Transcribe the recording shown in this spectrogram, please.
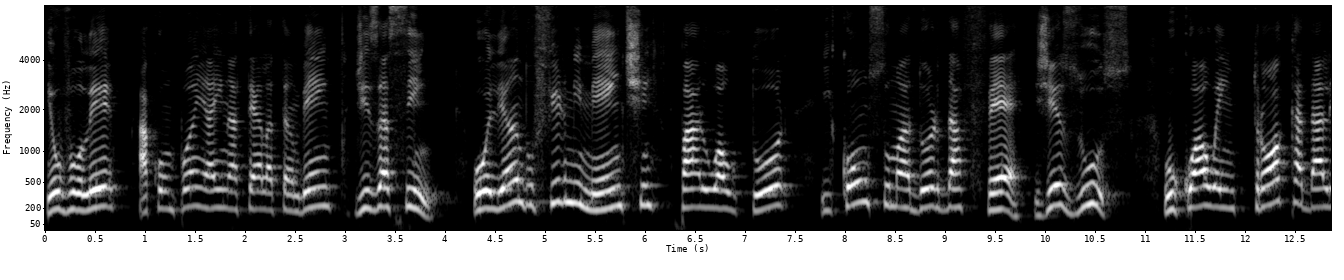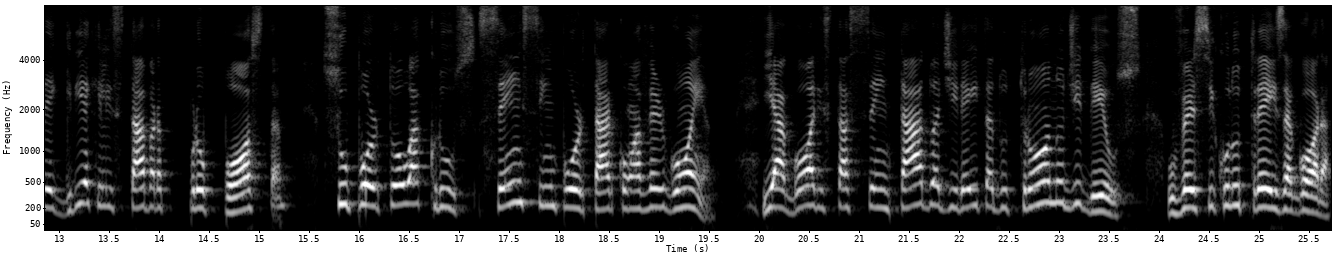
Eu vou ler, acompanha aí na tela também. Diz assim: Olhando firmemente para o Autor e Consumador da fé, Jesus, o qual, em troca da alegria que lhe estava proposta, suportou a cruz, sem se importar com a vergonha e agora está sentado à direita do trono de Deus. O versículo 3 agora.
